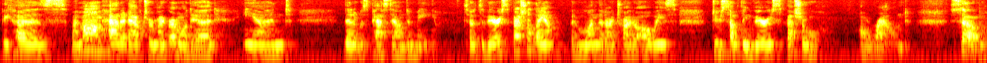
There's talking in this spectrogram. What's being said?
because my mom had it after my grandma did and then it was passed down to me. So it's a very special lamp and one that I try to always do something very special around. So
